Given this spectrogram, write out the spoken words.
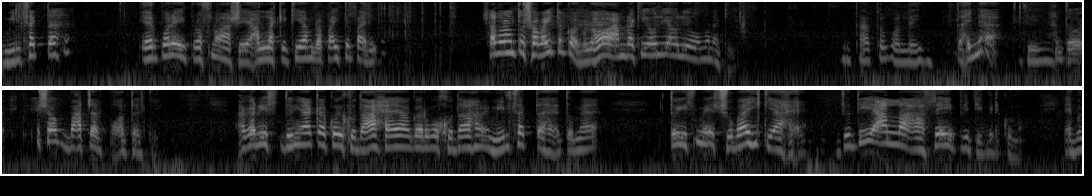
मिल सकता है এরপরে এই প্রশ্ন আসে আল্লাহকে কি আমরা পাইতে পারি সাধারণত সবাই তো কয় বলে হ আমরা কি অলিয়া অলিয়া হবো নাকি তা তো বলেই তাই না जी तो ये सब बाचर पौत है की अगर इस दुनिया का कोई खुदा है अगर वो खुदा हमें मिल सकता है तो मैं তো इसमें শুভা হি কিয়া হ্যাঁ যদি আল্লাহ আসে এই পৃথিবীর কোনো এবং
